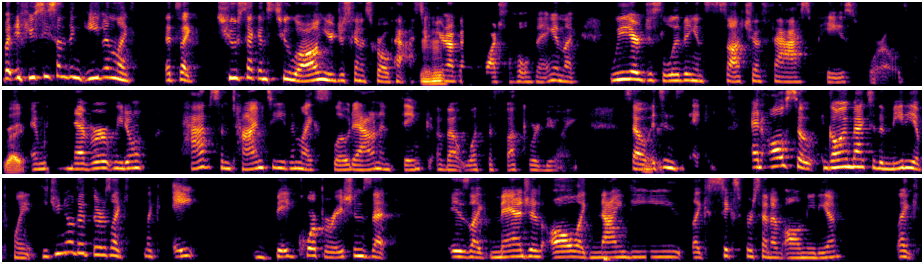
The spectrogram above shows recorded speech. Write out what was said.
but if you see something even like that's like two seconds too long you're just going to scroll past it Mhm. you're not going to watch the whole thing and like we are just living in such a fast paced world Right. and we never we don't have some time to even like slow down and think about what the fuck we're doing so Mhm. it's insane and also going back to the media point did you know that there's like like eight big corporations that is like manages all like 90 like 6% of all media like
